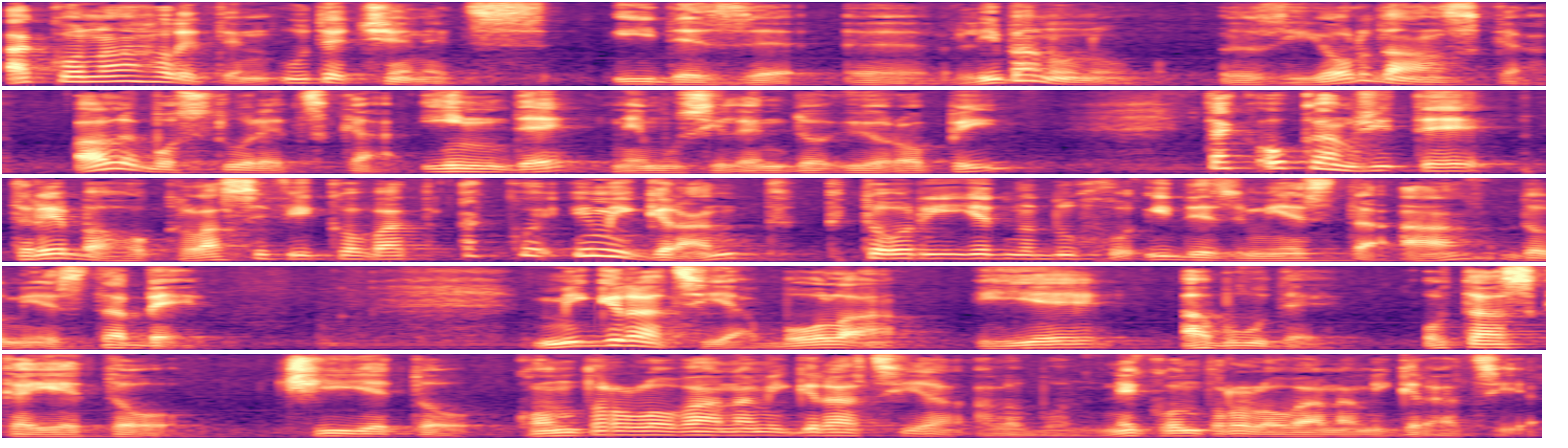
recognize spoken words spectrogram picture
Ako náhle ten utečenec ide z Libanonu, z Jordánska alebo z Turecka inde, nemusí len do Európy, tak okamžite treba ho klasifikovať ako imigrant, ktorý jednoducho ide z miesta A do miesta B. Migrácia bola, je a bude. Otázka je to, či je to kontrolovaná migrácia alebo nekontrolovaná migrácia.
